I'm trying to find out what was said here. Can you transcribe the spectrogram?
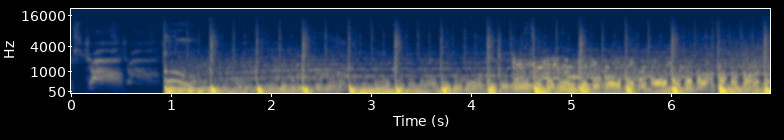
Be strong. Strong. Ooh.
